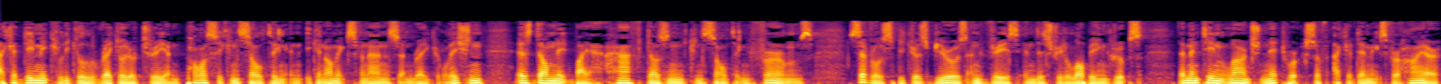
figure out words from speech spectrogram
Academic, legal, regulatory and policy consulting in economics, finance and regulation is dominated by a half dozen consulting firms, several speakers bureaus and various industry lobbying groups that maintain large networks of academics for hire,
